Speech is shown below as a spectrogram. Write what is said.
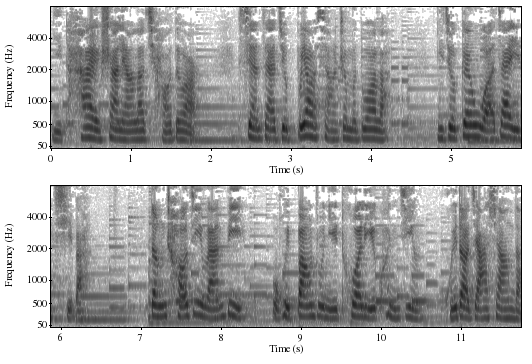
你太善良了，乔德尔。”现在就不要想这么多了，你就跟我在一起吧。等朝觐完毕，我会帮助你脱离困境，回到家乡的。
